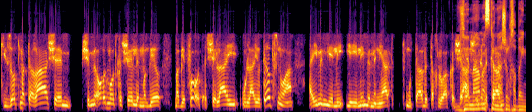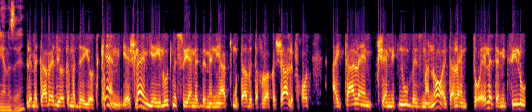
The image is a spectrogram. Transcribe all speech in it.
כי זאת מטרה שהם שמאוד מאוד קשה למגר מגפות. השאלה היא אולי יותר צנועה, האם הם יעילים במניעת תמותה ותחלואה קשה. ומה המסקנה שלך בעניין הזה? למיטב הידיעות המדעיות, כן, יש להם יעילות מסוימת במניעת תמותה ותחלואה קשה, לפחות הייתה להם, כשהם ניתנו בזמנו, הייתה להם תועלת, הם הצילו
